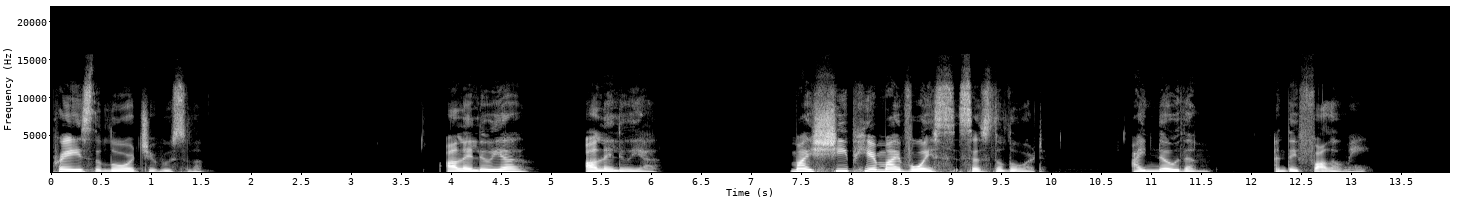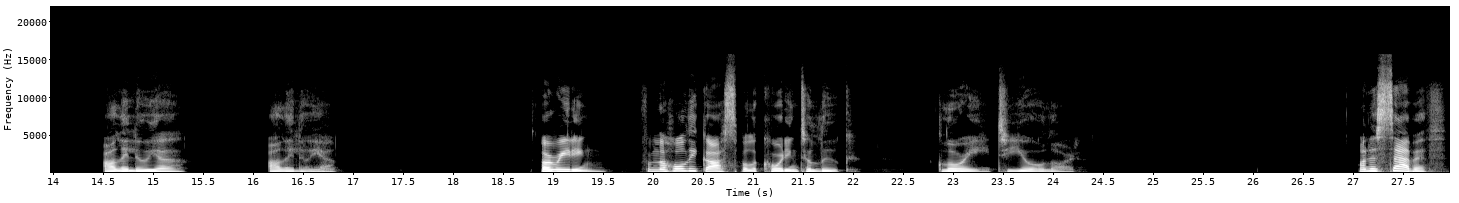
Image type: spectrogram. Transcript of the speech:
Praise the Lord, Jerusalem. Alleluia, Alleluia. My sheep hear my voice, says the Lord. I know them, and they follow me. Alleluia, Alleluia. A reading from the Holy Gospel according to Luke. Glory to you, O Lord. On a Sabbath,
